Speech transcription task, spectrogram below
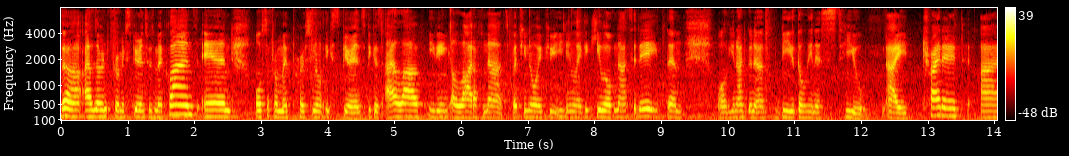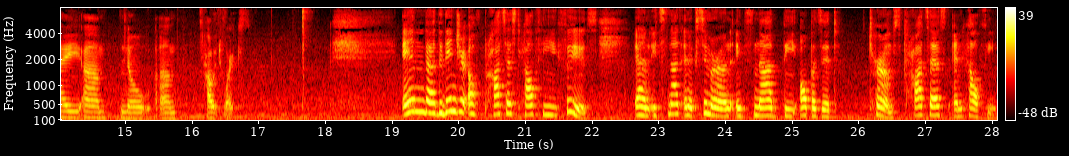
the I learned from experience with my clients and also from my personal experience because I love eating a lot of nuts. But you know, if you're eating like a kilo of nuts a day, then well, you're not gonna be the leanest you. I tried it. I um, know um, how it works and uh, the danger of processed healthy foods. And it's not an oxymoron it's not the opposite terms processed and healthy.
